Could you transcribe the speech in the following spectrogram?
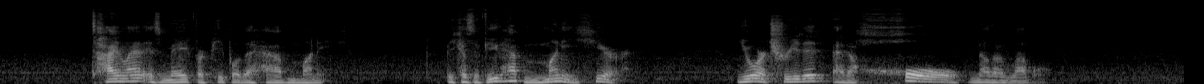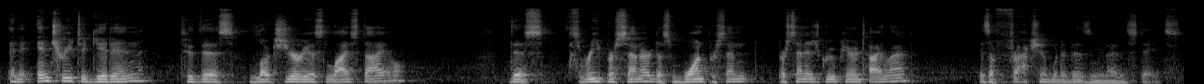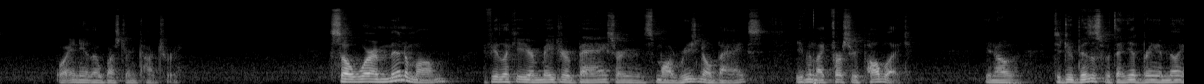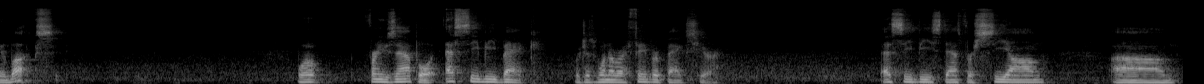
Thailand is made for people that have money. Because if you have money here, you are treated at a whole nother level an entry to get in to this luxurious lifestyle, this three percenter, this one percent percentage group here in Thailand, is a fraction of what it is in the United States or any other Western country. So where a minimum, if you look at your major banks or even small regional banks, even like First Republic, you know, to do business with them, you'd bring a million bucks. Well, For example, SCB Bank, which is one of our favorite banks here. SCB stands for Siam, um,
